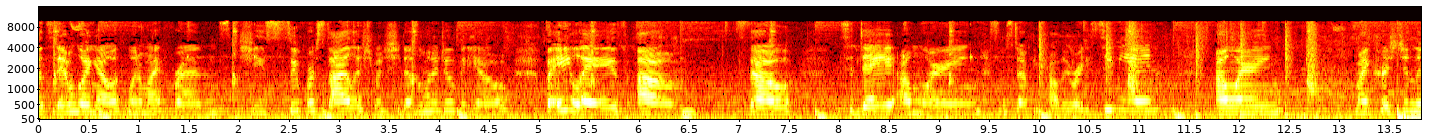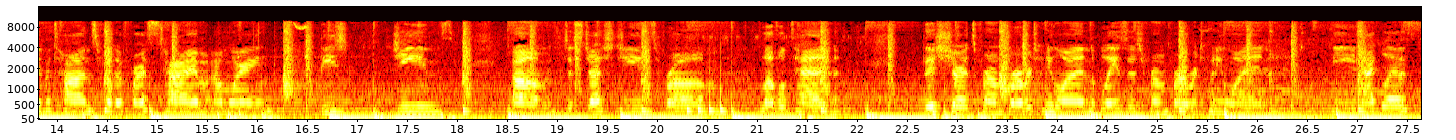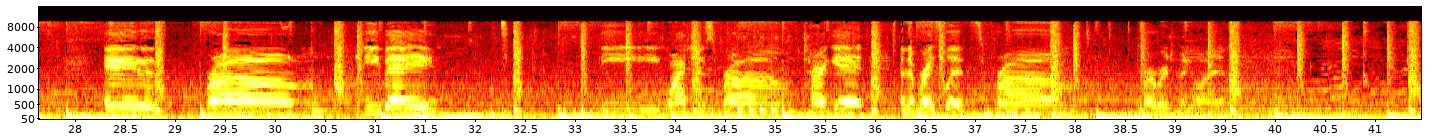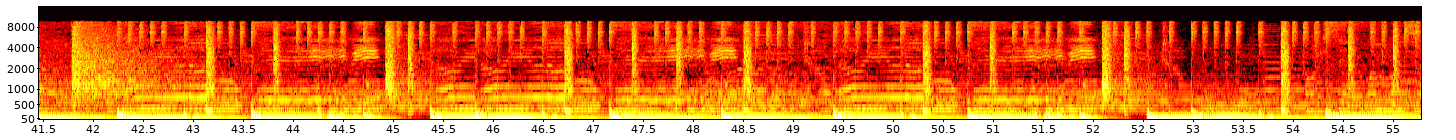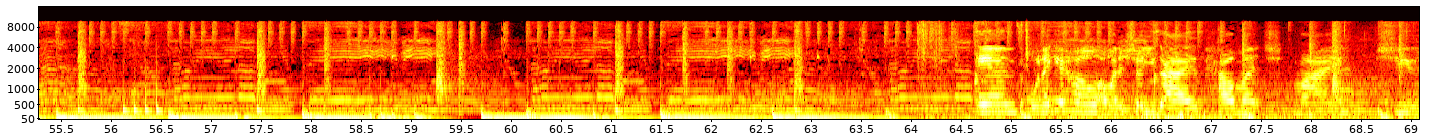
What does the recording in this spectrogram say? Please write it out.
so today I'm going out with one of my friends. She's super stylish, but she doesn't want to do a video. But anyways, um, so today I'm wearing some stuff you probably already see me in. I'm wearing my Christian Louboutins for the first time. I'm wearing these jeans, um, distressed jeans from Level 10. This shirt's from Forever 21. The blazer's from Forever 21. The necklace is from eBay. The watches from Target. And the bracelets from And when I get home, I want to show you guys how much my shoes,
